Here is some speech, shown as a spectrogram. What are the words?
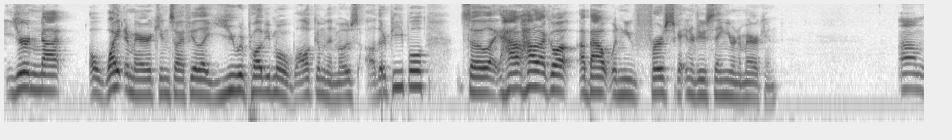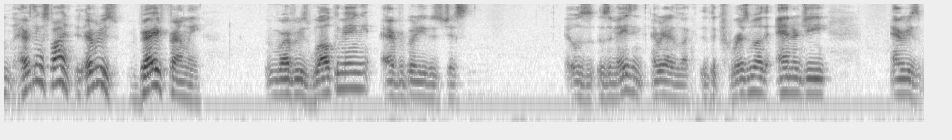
You're not a white American, so I feel like you would probably be more welcome than most other people. So, like, how how that go about when you first got introduced saying you're an American? Um, everything was fine. Everybody's very friendly. Everybody's welcoming. Everybody was just it was it was amazing. Everybody had like the charisma, the energy. Everybody's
